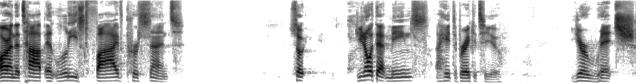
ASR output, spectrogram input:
are in the top at least 5%. So, do you know what that means? I hate to break it to you. You're rich.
